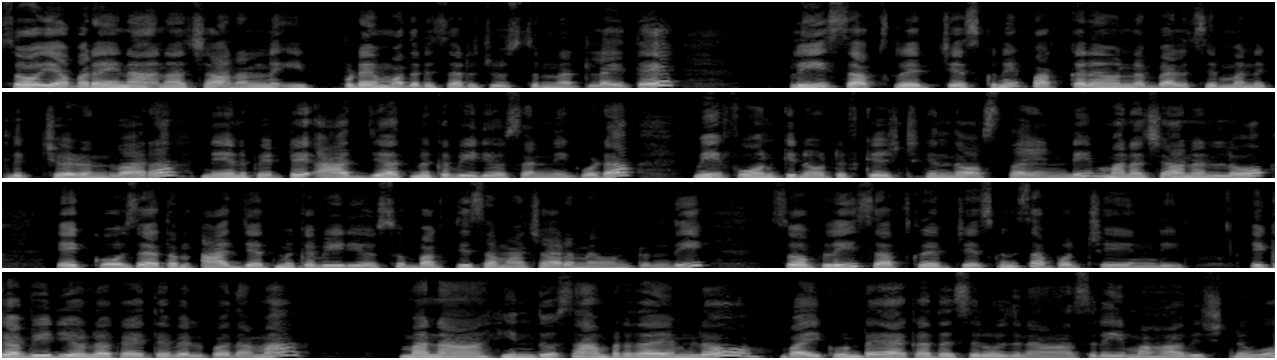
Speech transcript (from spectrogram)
సో ఎవరైనా నా ఛానల్ని ఇప్పుడే మొదటిసారి చూస్తున్నట్లయితే ప్లీజ్ సబ్స్క్రైబ్ చేసుకుని పక్కనే ఉన్న బెల్ సిమ్మని క్లిక్ చేయడం ద్వారా నేను పెట్టే ఆధ్యాత్మిక వీడియోస్ అన్నీ కూడా మీ ఫోన్కి నోటిఫికేషన్ కింద వస్తాయండి. మన ఛానల్లో ఎక్కువ శాతం ఆధ్యాత్మిక వీడియోస్ భక్తి సమాచారమే ఉంటుంది. సో ప్లీజ్ సబ్స్క్రైబ్ చేసుకుని సపోర్ట్ చేయండి. ఇక వీడియోలోకి అయితే వెళ్ళిపోదామా? మన హిందూ సాంప్రదాయంలో వైకుంఠ ఏకాదశి రోజున శ్రీ మహావిష్ణువు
